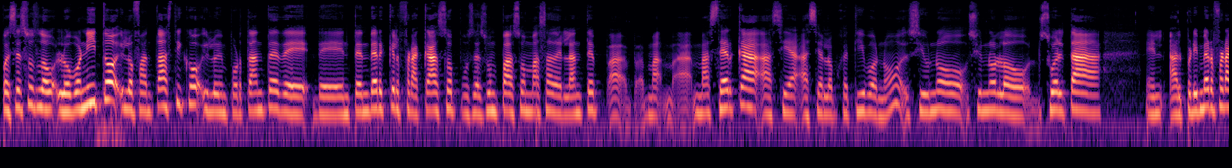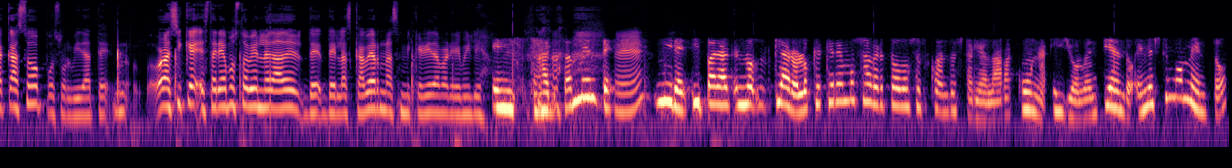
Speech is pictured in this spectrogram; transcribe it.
Pues eso es lo, bonito y lo fantástico y lo importante de, de, entender que el fracaso pues es un paso más adelante, más cerca hacia, hacia el objetivo, ¿no? Si uno, si uno lo suelta al primer fracaso, pues olvídate. Ahora sí que estaríamos todavía en la edad de, las cavernas, mi querida María Emilia. Exactamente. ¿Eh? Miren, y para, claro, lo que queremos saber todos es cuándo estaría la vacuna, y yo lo entiendo. En este momento,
